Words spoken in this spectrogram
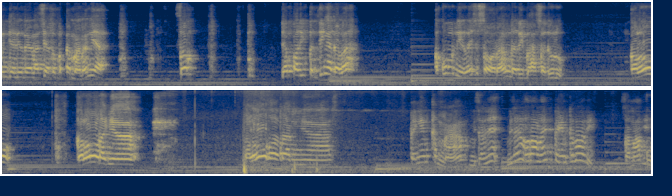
menjalin relasi atau pertemanan ya, sok yang paling penting adalah aku menilai seseorang dari bahasa dulu. Kalau kalau orangnya kalau orangnya pengen kenal, misalnya misalnya orang lain pengen kenal nih sama aku.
